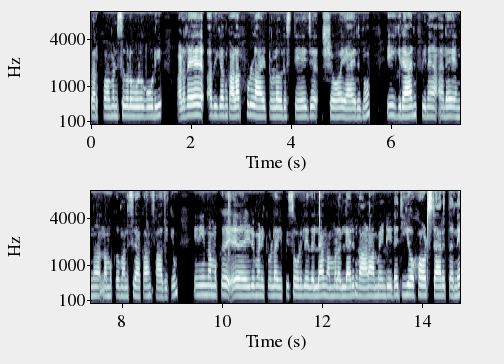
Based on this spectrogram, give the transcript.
പെർഫോമൻസുകളോട് കൂടി വളരെ അധികം കളർഫുള്ളായിട്ടുള്ള ഒരു സ്റ്റേജ് ഷോ ആയിരുന്നു ഈ ഗ്രാൻഡ് ഫിനാലെ എന്ന് നമുക്ക് മനസ്സിലാക്കാൻ സാധിക്കും. ഇനിയും നമുക്ക് ഏഴ് മണിക്കുള്ള എപ്പിസോഡിൽ ഇതെല്ലാം നമ്മളെല്ലാവരും കാണാൻ വേണ്ടിയിട്ട് ജിയോ ഹോട്ട്സ്റ്റാറിൽ തന്നെ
